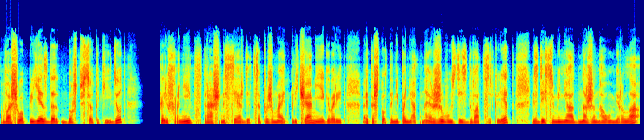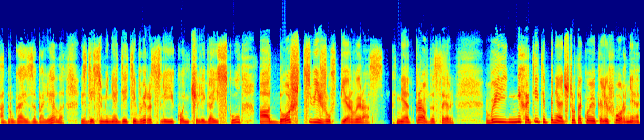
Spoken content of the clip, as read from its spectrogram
вашего приезда дождь все таки идет, Калифорниец страшно сердится, пожимает плечами и говорит: "Это что-то непонятное. Живу здесь 20 лет. Здесь у меня одна жена умерла, а другая заболела. Здесь у меня дети выросли и кончили гайскул, а дождь вижу в первый раз". Нет, правда, сэр. Вы не хотите понять, что такое Калифорния,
